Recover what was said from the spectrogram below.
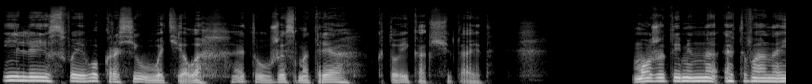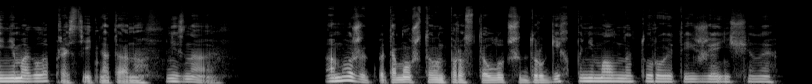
Или своего красивого тела. Это уже смотря кто и как считает. Может, именно этого она и не могла простить Натану, не знаю. А может, потому что он просто лучше других понимал натуру этой женщины —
